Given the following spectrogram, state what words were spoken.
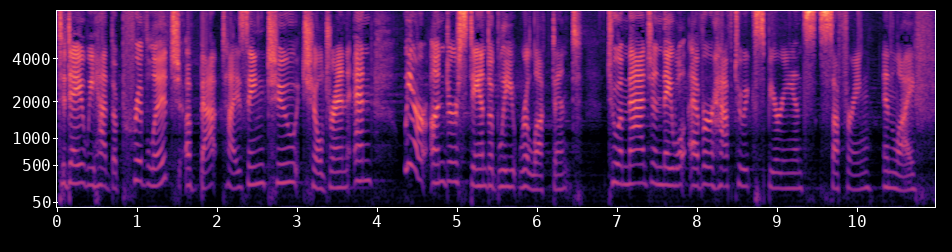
Today, we had the privilege of baptizing two children, and we are understandably reluctant to imagine they will ever have to experience suffering in life.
